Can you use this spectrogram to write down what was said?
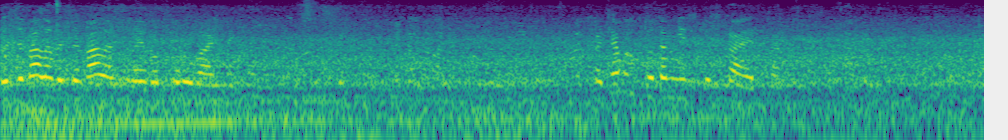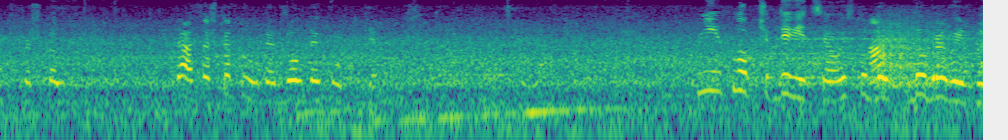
Вызывала, вызывала своего фурувальника. Хотя вон кто там не спускается. Со шкал... Да, со шкатулкой в желтой куртке. Ні, хлопчик, дивіться, ось тут А? доб- добре видно.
